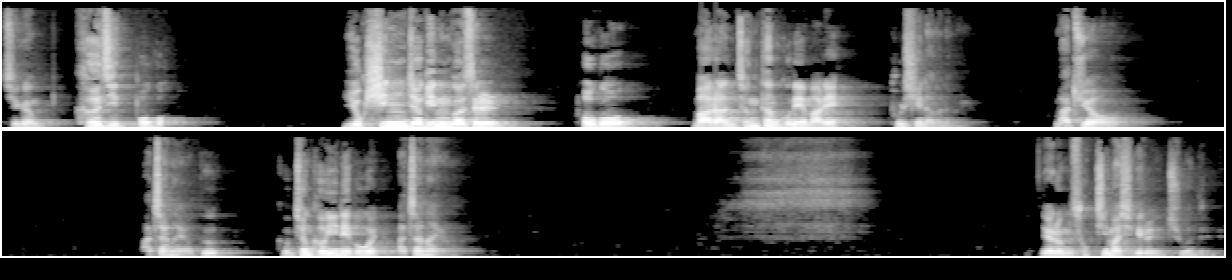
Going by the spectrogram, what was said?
지금 거짓 보고 육신적인 것을 보고 말한 정탐꾼의 말에 불신앙하는 거예요. 맞죠? 맞잖아요. 그, 그 엄청 거인의 보고 맞잖아요. 여러분 속지 마시기를 축원드립니다.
